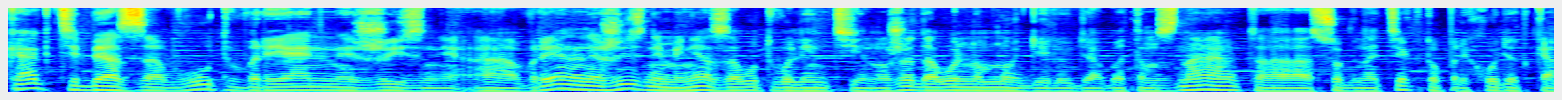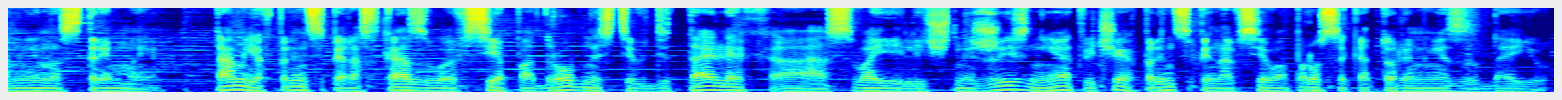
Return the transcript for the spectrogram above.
Как тебя зовут в реальной жизни? А, в реальной жизни меня зовут Валентин. Уже довольно многие люди об этом знают, а особенно те, кто приходит ко мне на стримы. Там я, в принципе, рассказываю все подробности в деталях о своей личной жизни и отвечаю, в принципе, на все вопросы, которые мне задают.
